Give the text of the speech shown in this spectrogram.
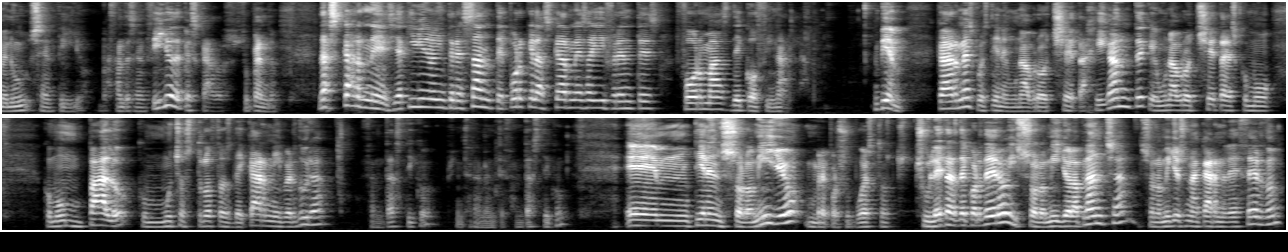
menú sencillo, bastante sencillo de pescados, estupendo. Las carnes, y aquí viene lo interesante, porque las carnes hay diferentes formas de cocinarlas. Bien, carnes pues tienen una brocheta gigante, que una brocheta es como, como un palo con muchos trozos de carne y verdura, fantástico, sinceramente fantástico. Em, tienen solomillo, hombre, por supuesto, chuletas de cordero y solomillo a la plancha. Solomillo es una carne de cerdo.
